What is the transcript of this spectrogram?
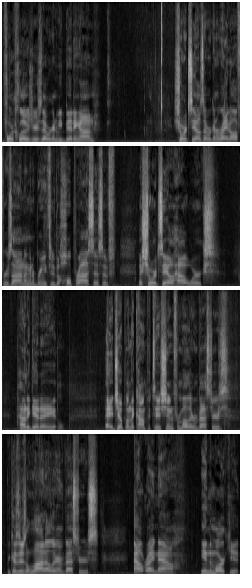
foreclosures that we're going to be bidding on, short sales that we're going to write offers on. I'm going to bring you through the whole process of a short sale, how it works, how to get a edge up on the competition from other investors because there's a lot of other investors out right now in the market.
